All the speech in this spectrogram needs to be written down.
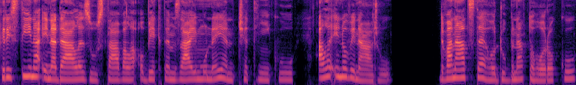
Kristýna i nadále zůstávala objektem zájmu nejen četníků, ale i novinářů. 12. dubna toho roku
